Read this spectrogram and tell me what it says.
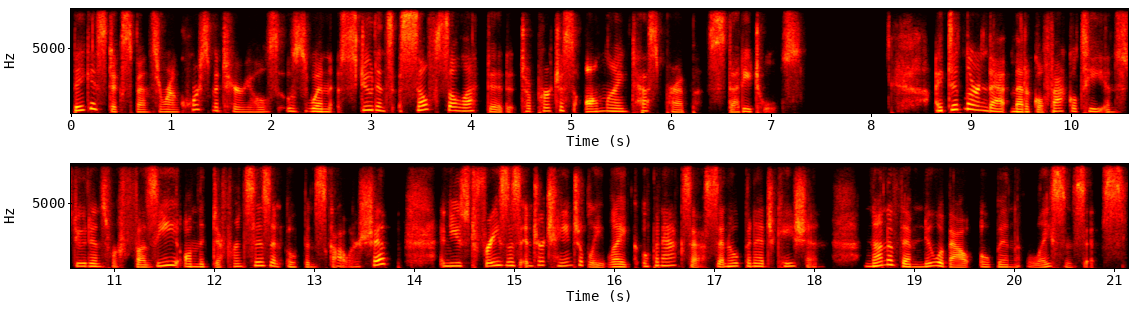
biggest expense around course materials was when students self-selected to purchase online test prep study tools. I did learn that medical faculty and students were fuzzy on the differences in open scholarship and used phrases interchangeably like open access and open education. None of them knew about open licenses.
